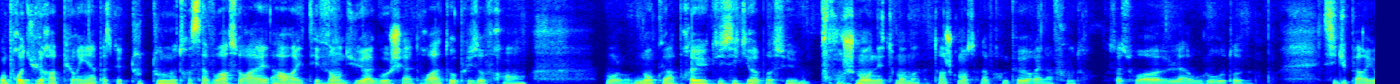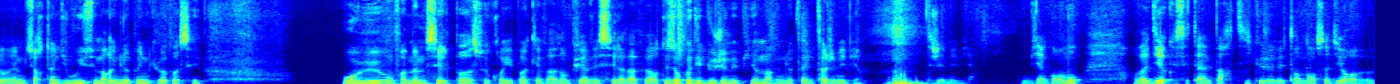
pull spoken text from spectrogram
On produira plus rien parce que tout, tout notre savoir sera, aura été vendu à gauche et à droite, au plus offrant. Voilà. Donc après, qui c'est qui va passer? Franchement, honnêtement, maintenant, je commence à en avoir un peu rien à foutre. Que ce soit là ou l'autre. Si du pareil au même, certains disent oui, c'est Marine Le Pen qui va passer. Oui, enfin, même si elle passe, ne croyez pas qu'elle va non plus inverser la vapeur. Disons qu'au début, j'aimais bien Marine Le Pen. Enfin, j'aimais bien. J'aimais bien. Bien grand mot. On va dire que c'était un parti que j'avais tendance à dire euh,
